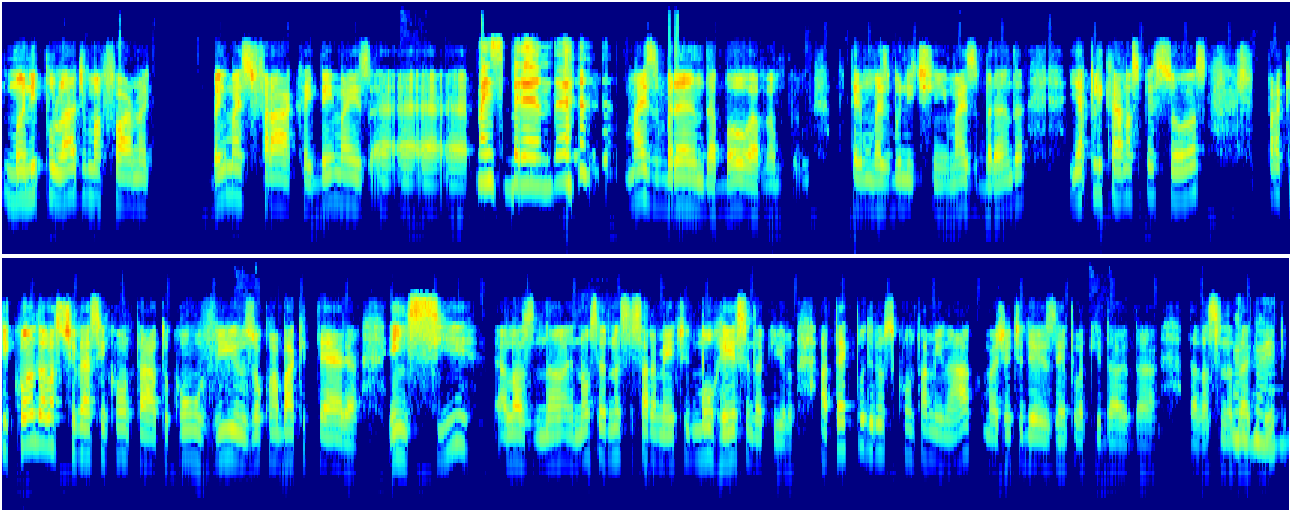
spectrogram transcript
manipular de uma forma bem mais fraca e bem mais. É, é, é mais branda. Mais branda, boa, um termo mais bonitinho, mais branda, e aplicar nas pessoas para que quando elas tivessem contato com o vírus ou com a bactéria em si, elas não, não necessariamente morressem daquilo. Até que poderiam se contaminar, como a gente deu exemplo aqui da, da, da vacina uhum. da gripe,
